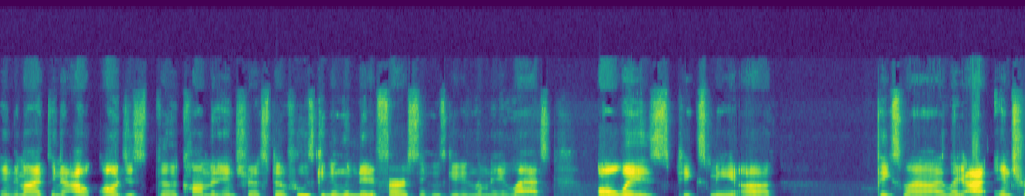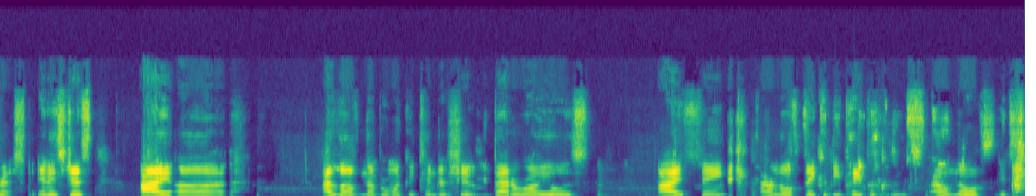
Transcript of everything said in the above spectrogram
in my opinion, I'll, I'll just the common interest of who's getting eliminated first and who's getting eliminated last always piques me. Uh, piques my eye. Like I interest, and it's just I uh I love number one contendership battle royals. I think I don't know if they could be pay per views. I don't know if it's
